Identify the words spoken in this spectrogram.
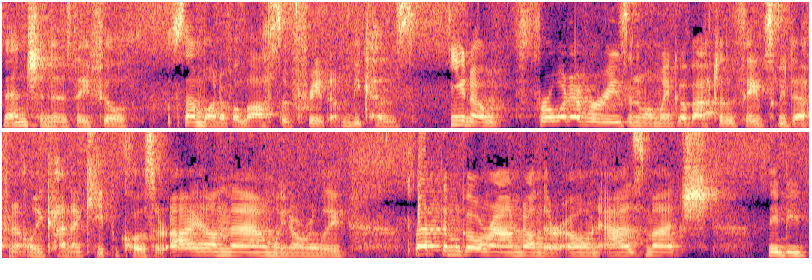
mention is they feel somewhat of a loss of freedom because, you know, for whatever reason, when we go back to the States, we definitely kind of keep a closer eye on them. We don't really let them go around on their own as much. Maybe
